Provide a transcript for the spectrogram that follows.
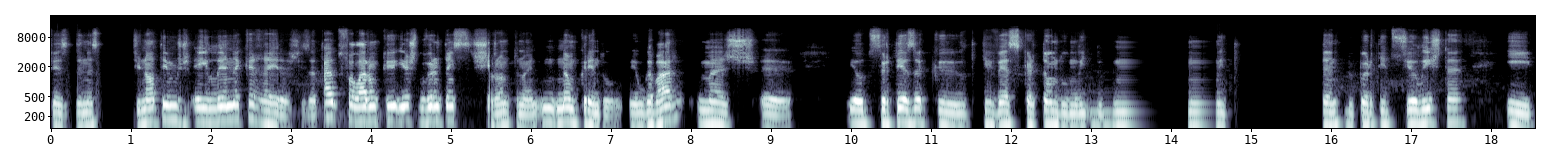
Defesa Nacional, temos a Helena Carreiras. Exato. Falaram que este governo tem-se pronto, não é? Não me querendo eu gabar, mas uh, eu de certeza que tivesse cartão do militante do Partido Socialista e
